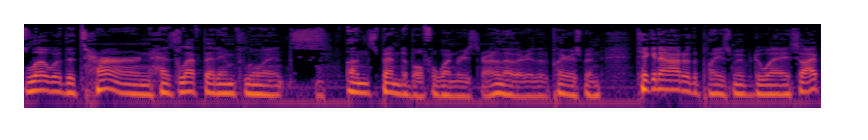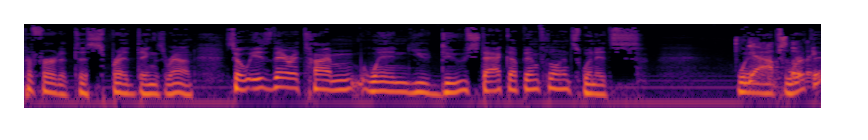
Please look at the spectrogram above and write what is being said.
flow of the turn has left that influence unspendable for one reason or another. Either the player's been taken out or the play's moved away. So I prefer to, to spread things around. So is there a time when you do stack up influence when it's when yeah, absolutely.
